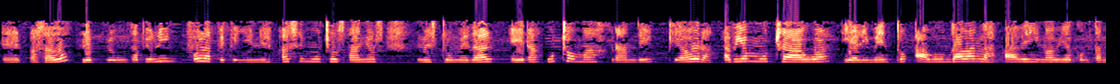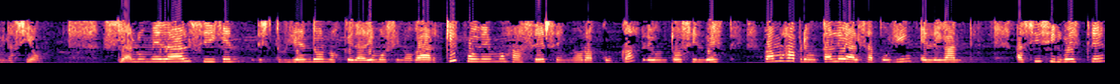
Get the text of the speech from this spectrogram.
en el pasado? Le pregunta Piolín. Hola pequeñines, hace muchos años nuestro humedal era mucho más grande que ahora. Había mucha agua y alimento, abundaban las aves y no había contaminación. Si al humedal siguen destruyendo nos quedaremos sin hogar. ¿Qué podemos hacer, señora Cuca? preguntó Silvestre. Vamos a preguntarle al zapullín elegante. Así Silvestre,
